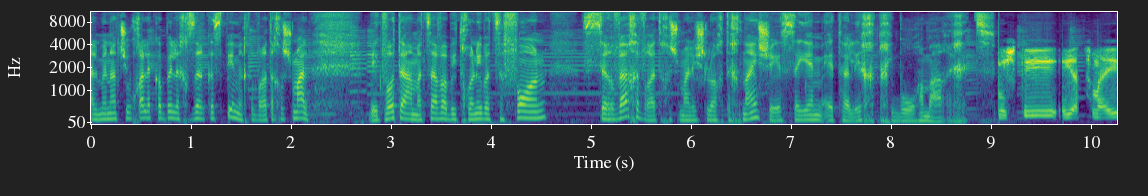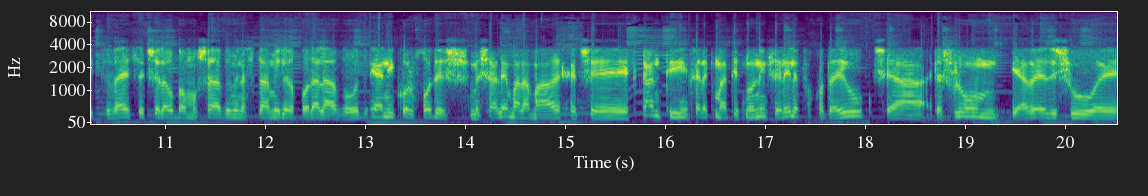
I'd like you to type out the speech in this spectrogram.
על מנת שיוכל לקבל החזר כספי מחברת החשמל. בעקבות המצב הביטחוני בצפון, סירבה חברת החשמל לשלוח טכנאי שיסיים את הליך חיבור המערכת. אשתי היא עצמאית והעסק שלה הוא במושב ומן הסתם היא לא יכולה לעבוד. אני כל חודש משלם על המערכת שהתקנתי, חלק מהתכנונים שלי לפחות היו שהתשלום יהווה איזשהו אה,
